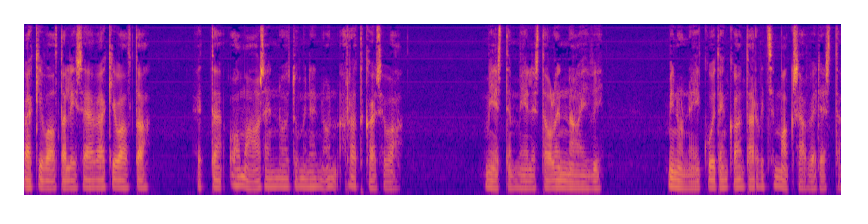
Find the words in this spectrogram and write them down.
Väkivalta lisää väkivaltaa, että oma asennoituminen on ratkaisevaa. Miesten mielestä olen naivi. Minun ei kuitenkaan tarvitse maksaa vedestä.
